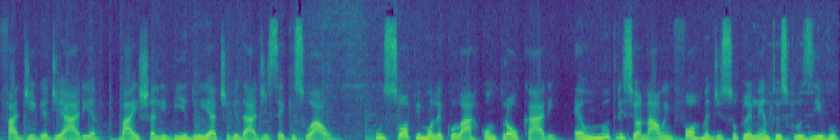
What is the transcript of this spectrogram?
fadiga diária, baixa libido e atividade sexual. O SOP Molecular Control Cari é um nutricional em forma de suplemento exclusivo,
